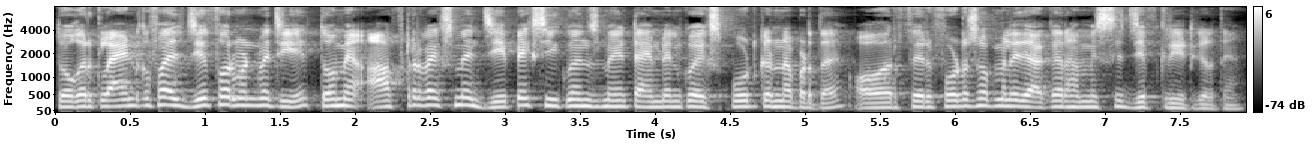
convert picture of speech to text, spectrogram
तो अगर क्लाइंट को फ़ाइल जिप फॉर्मेट में चाहिए तो हमें आफ्टर इफेक्ट्स में जेपेक सीक्वेंस में टाइमलाइन को एक्सपोर्ट करना पड़ता है, और फिर फोटोशॉप में ले जाकर हम इससे जिफ क्रिएट करते हैं।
